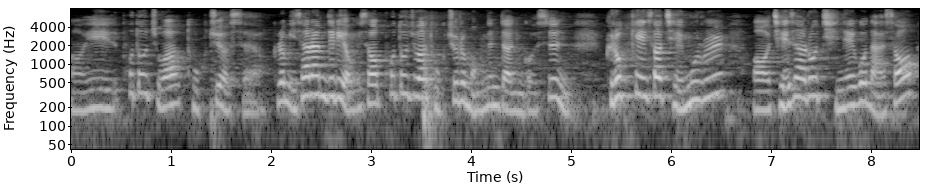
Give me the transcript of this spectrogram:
어, 이 포도주와 독주였어요. 그럼 이 사람들이 여기서 포도주와 독주를 먹는다는 것은 그렇게 해서 제물을 어, 제사로 지내고 나서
